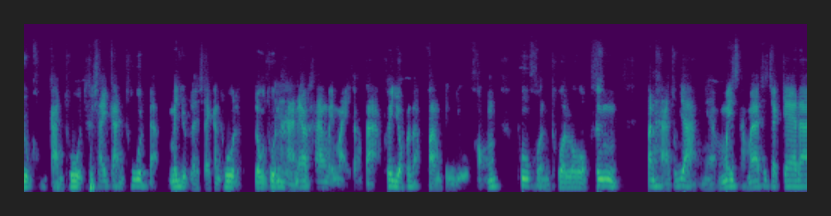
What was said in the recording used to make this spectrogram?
ยุคของการทูตคือใช้การทูตแบบไม่หยุดเลยใช้การทูตลงทุนหาแนวทางใหม่ๆต่าง ๆ เพื่อยกระดับความเป็นอยู่ของผู้คนทั่วโลก ซึ่งปัญหาทุกอย่างเนี่ยไม่สามารถที่จะแก้ได้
